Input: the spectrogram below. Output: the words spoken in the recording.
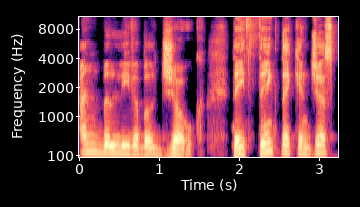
unbelievable joke. They think they can just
